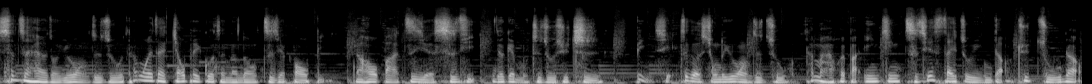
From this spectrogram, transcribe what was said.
甚至还有一种渔网蜘蛛，它们会在交配过程当中直接暴毙，然后把自己的尸体留给母蜘蛛去吃，并且这个雄的渔网蜘蛛，它们还会把阴茎直接塞住阴道，去阻挠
